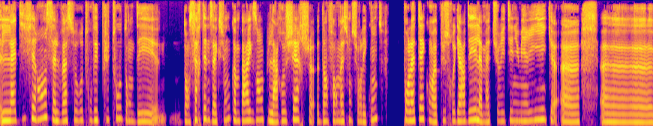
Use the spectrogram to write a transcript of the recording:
La différence, elle va se retrouver plutôt dans des dans certaines actions, comme par exemple la recherche d'informations sur les comptes. Pour la tech, on va plus regarder la maturité numérique, euh, euh,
